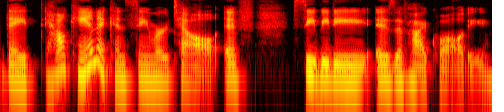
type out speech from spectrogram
they how can a consumer tell if CBD is of high quality?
